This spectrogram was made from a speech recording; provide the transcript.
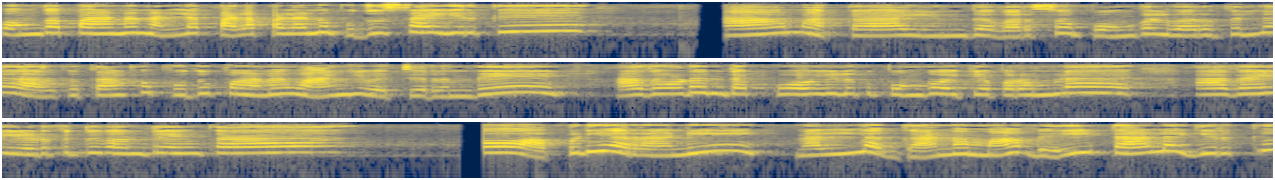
பொங்க பானை நல்ல பளபளன்னு புதுசா இருக்கு ஆமாக்கா இந்த வருஷம் பொங்கல் வருதுல்ல அதுக்கு தாக்க புது பானை வாங்கி வச்சிருந்தேன் அதோட இந்த கோயிலுக்கு பொங்க வைக்க போறோம்ல அதை எடுத்துட்டு வந்தேன்க்கா ஓ அப்படியா ராணி நல்ல கனமா வெயிட்டால இருக்கு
